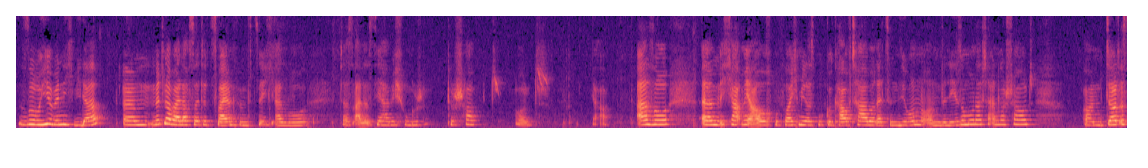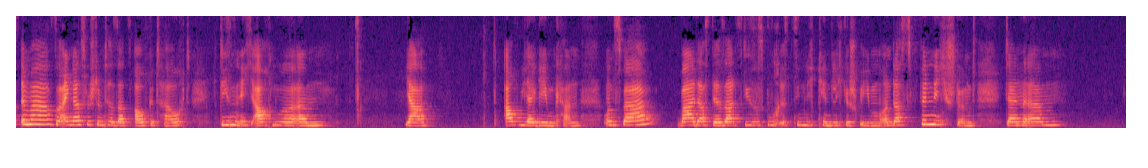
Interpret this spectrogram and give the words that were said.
So, hier bin ich wieder. Ähm, mittlerweile auf Seite 52, also das alles hier habe ich schon gesch geschafft und. Also, ähm, ich habe mir auch, bevor ich mir das Buch gekauft habe, Rezensionen und Lesemonate angeschaut und dort ist immer so ein ganz bestimmter Satz aufgetaucht, diesen ich auch nur ähm, ja, auch wiedergeben kann. Und zwar war das der Satz, dieses Buch ist ziemlich kindlich geschrieben. Und das finde ich stimmt. Denn, ähm,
